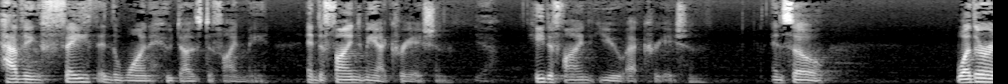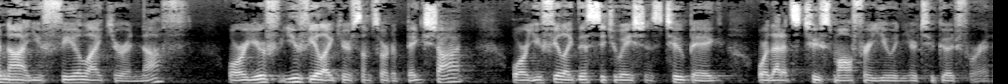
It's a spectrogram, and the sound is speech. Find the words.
having faith in the one who does define me and defined me at creation. Yeah. He defined you at creation. And so, whether or not you feel like you're enough, or you you feel like you're some sort of big shot, or you feel like this situation's too big, or that it's too small for you and you're too good for it,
